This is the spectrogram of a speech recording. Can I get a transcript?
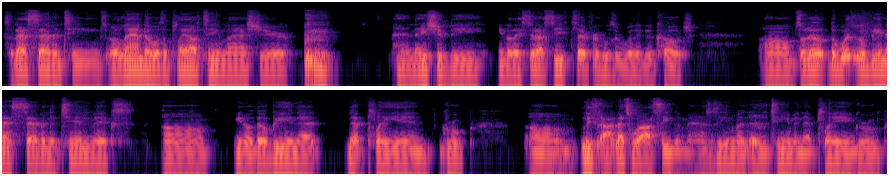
So that's seven teams. Orlando was a playoff team last year. and they should be, you know, they still have Steve Clifford, who's a really good coach. Um, so the Wizards will be in that seven to ten mix. Um, you know, they'll be in that that play-in group. Um, at least I, that's where I see them as. I see them as, as a team in that play-in group,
